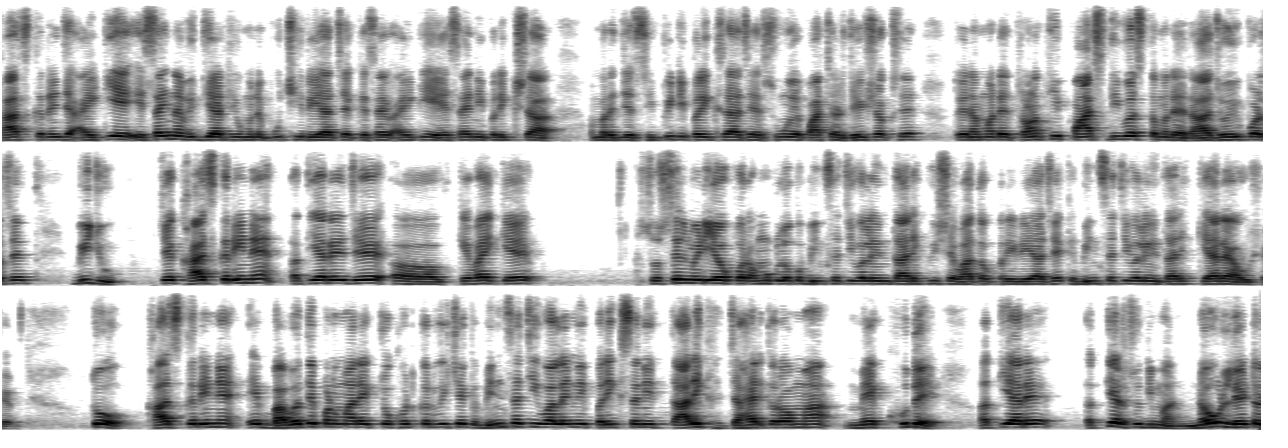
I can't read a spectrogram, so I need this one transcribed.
ખાસ કરીને જે આઈટીઆઈ એસઆઈના વિદ્યાર્થીઓ મને પૂછી રહ્યા છે કે સાહેબ આઈટીઆઈ એસઆઈની પરીક્ષા, અમારે જે સીપીટી પરીક્ષા છે, શું એ પાછળ જઈ શકશે? તો એના માટે ત્રણથી પાંચ દિવસ તમારે રાહ જોવી પડશે. બીજું, જે ખાસ કરીને અત્યારે જે કહેવાય કે સોશિયલ મીડિયા ઉપર અમુક લોકો બિન સચિવાલયની તારીખ વિશે વાતો કરી રહ્યા છે કે બિન સચિવાલયની તારીખ ક્યારે આવશે? તો ખાસ કરીને એ બાબતે પણ મારે એક ચોખવટ કરવી છે કે બિન સચિવાલયની પરીક્ષાની તારીખ જાહેર કરવામાં મેં ખુદે અત્યારે અત્યાર સુધીમાં નવ લેટર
